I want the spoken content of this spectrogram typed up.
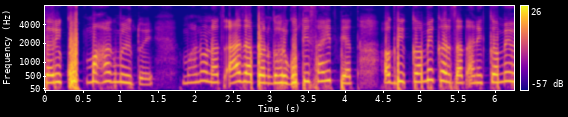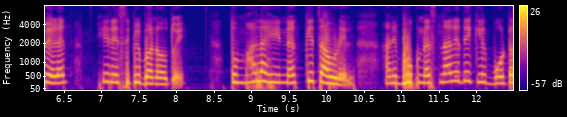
तरी खूप महाग मिळतोय. म्हणूनच आज आपण घरगुती साहित्यात अगदी कमी खर्चात आणि कमी वेळेत ही रेसिपी बनवतोय. तुम्हालाही नक्कीच आवडेल. आणि भूक नसणारे देखील बोटं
